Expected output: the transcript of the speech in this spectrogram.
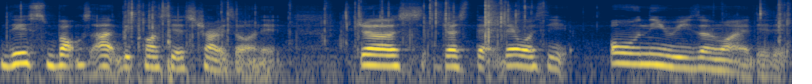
this box art because there's Charizard on it. Just, just that. That was the only reason why I did it.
